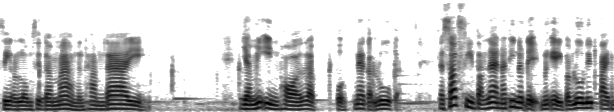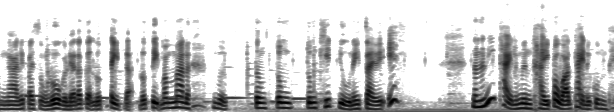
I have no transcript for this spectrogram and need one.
ซีนอารมณ์ซีนดราม่าเหมือนทำได้ ยังไม่อินพอสำหรับบทแม่กับลูกอะแต่ซอบซีนตอนแรกนะที่นางเอกนางเอกแบบลูกรีบไปทำงานรีบไปส่งลูกกันแล้วแล้วเกิดรถติดอะรถติดมากๆเลยเหมือนตรงตรงตรงคิดอยู่ในใจเอ๊ะ นั่นนี่ถ่ายในเมืองไทยปะวะถ่ายในกรุงเท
